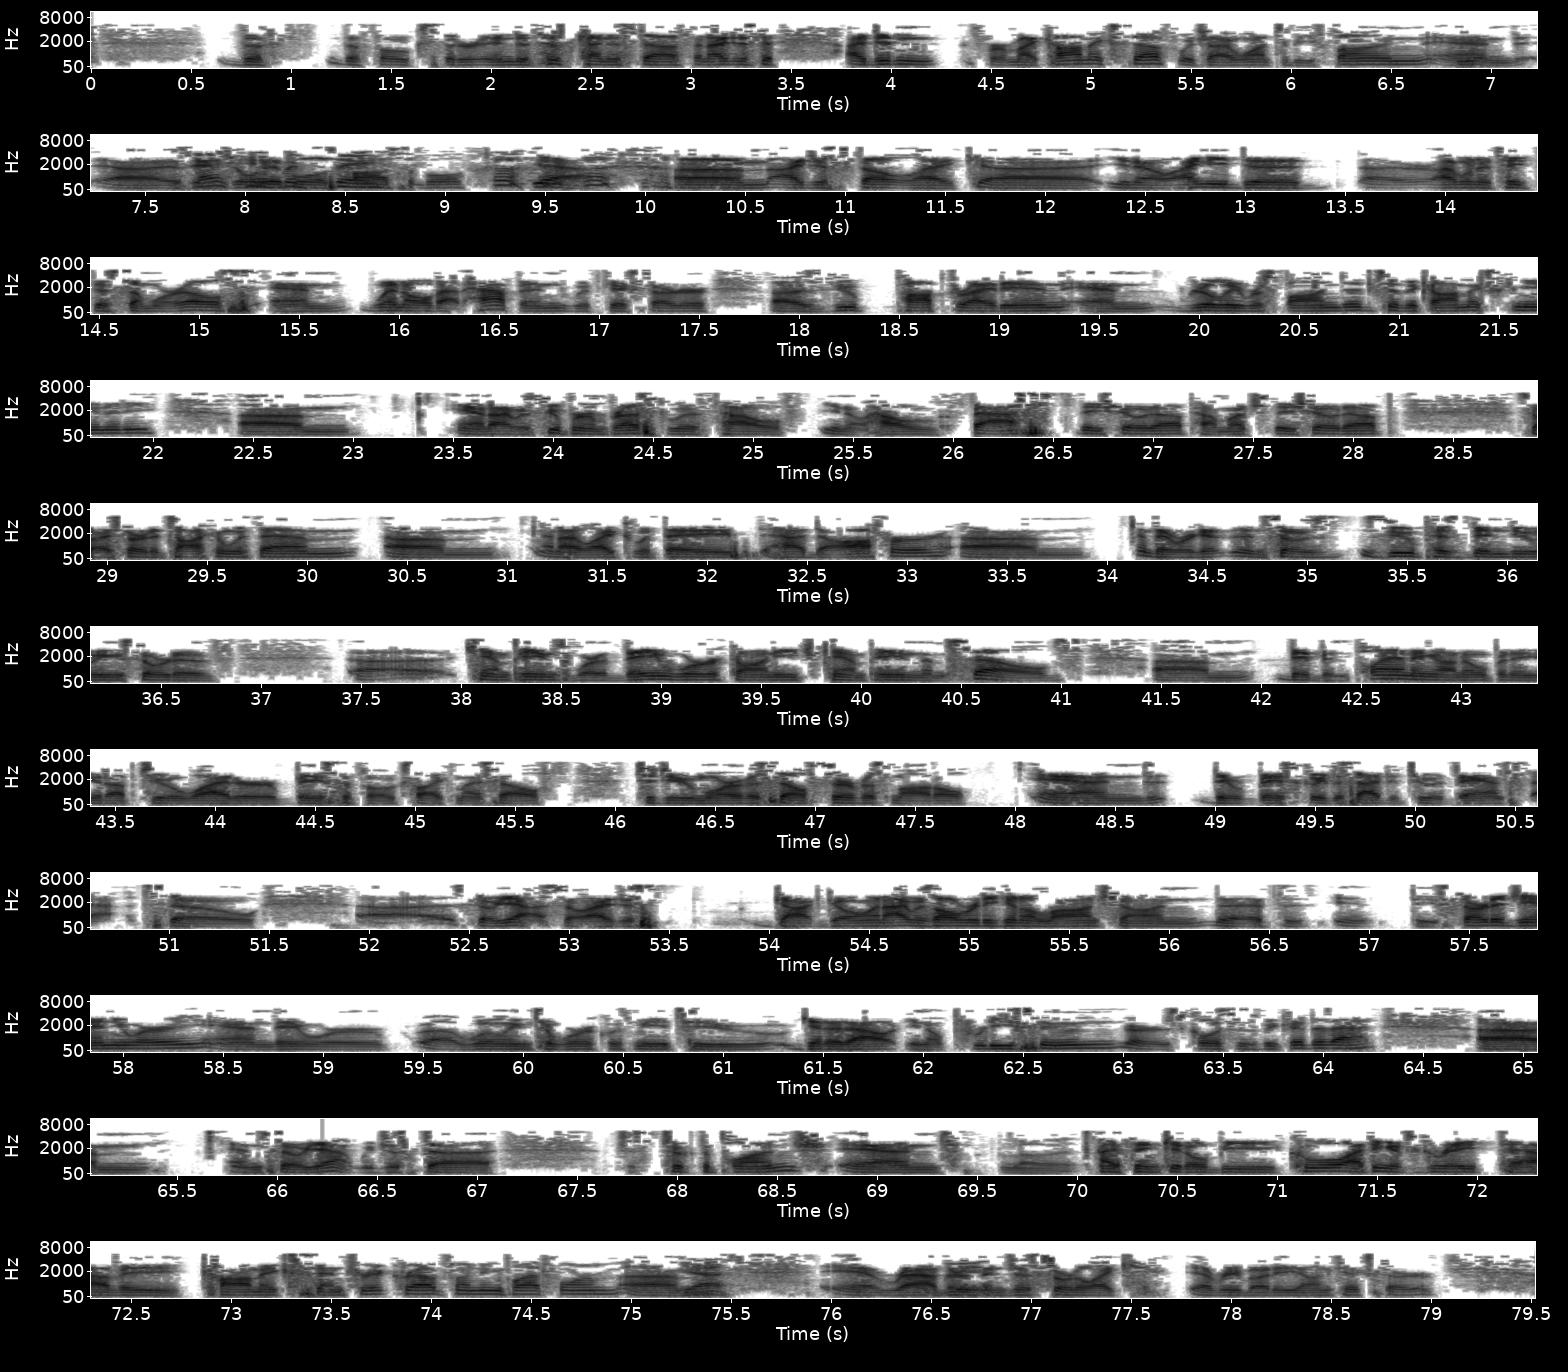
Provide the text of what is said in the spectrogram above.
the the folks that are into this kind of stuff. And I just I didn't for my comic stuff, which I want to be fun and uh, as And enjoyable as possible. yeah, um, I just felt like uh, you know I need to. Uh, I want to take this somewhere else. And when all that happened with Kickstarter, uh, Zoop popped right in and really responded to the comics community. Um, and I was super impressed with how you know how fast they showed up, how much they showed up. So I started talking with them, um, and I liked what they had to offer. Um, and they were and so Zoop has been doing sort of uh, campaigns where they work on each campaign themselves. Um, they've been planning on opening it up to a wider base of folks like myself to do more of a self-service model, and they basically decided to advance that. So, uh, so yeah, so I just got going. I was already going to launch on the, the, the start of January, and they were uh, willing to work with me to get it out, you know, pretty soon or as close as we could to that. Um, and so yeah, we just uh, just took the plunge, and Love it. I think it'll be cool. I think it's great to have a comic centric crowdfunding platform. Um, Yes. eh, rather Agreed. than just sort of like everybody on Kickstarter.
